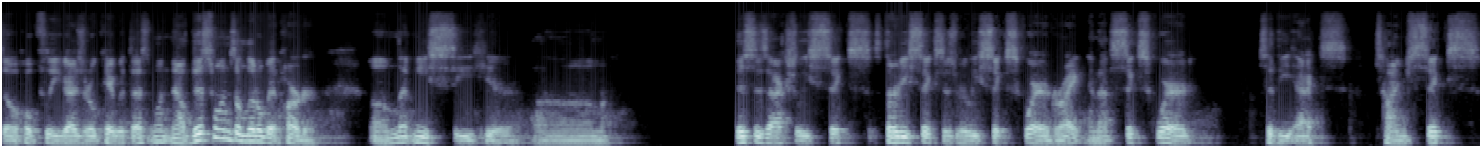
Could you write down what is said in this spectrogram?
So hopefully you guys are okay with this one. Now this one's a little bit harder. Um, let me see here. Um, this is actually 6, 36 is really 6 squared, right? And that's 6 squared to the x times 6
